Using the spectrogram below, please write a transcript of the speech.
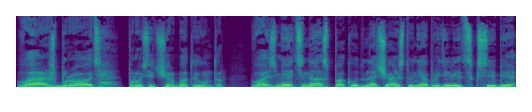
«Ваш бродь!» — просит Щербатый унтер. «Возьмите нас, покуда начальство не определится к себе.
